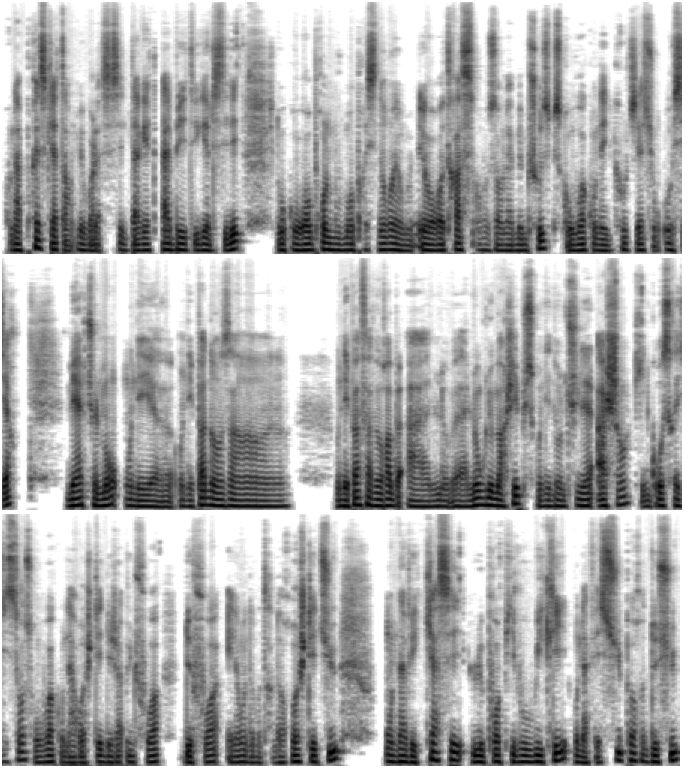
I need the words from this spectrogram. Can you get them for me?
qu'on a presque atteint. Mais voilà, ça c'est une target AB est égale CD. Donc on reprend le mouvement précédent et on, et on retrace en faisant la même chose, puisqu'on voit qu'on a une continuation haussière. Mais actuellement, on euh, on n'est pas dans un, on n'est pas favorable à, l'ongle marché puisqu'on est dans le tunnel H1 qui est une grosse résistance. On voit qu'on a rejeté déjà une fois, deux fois, et là on est en train de rejeter dessus. On avait cassé le point pivot weekly, on a fait support dessus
